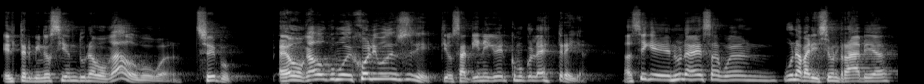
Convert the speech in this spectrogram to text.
Él terminó siendo un abogado, pues, weón. Sí, pues. Es abogado como de Hollywood, eso sí. O sea, tiene que ver como con las estrellas. Así que en una de esas, weón, una aparición rápida,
